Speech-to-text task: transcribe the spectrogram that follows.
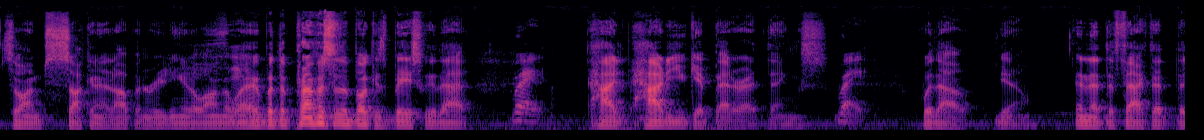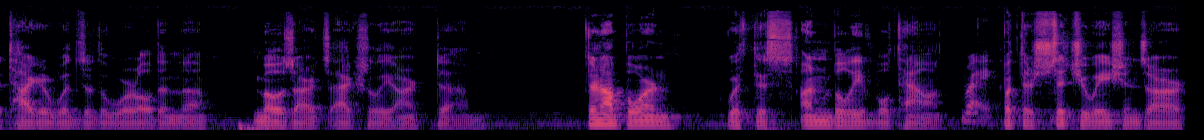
so I'm sucking it up and reading it along the way. Same. But the premise of the book is basically that right how how do you get better at things? right without you know, and that the fact that the Tiger Woods of the world and the Mozarts actually aren't, um, they're not born with this unbelievable talent, Right. but their situations are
